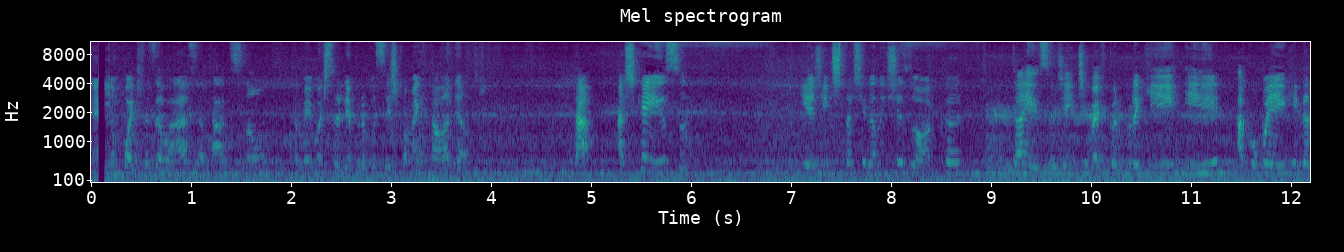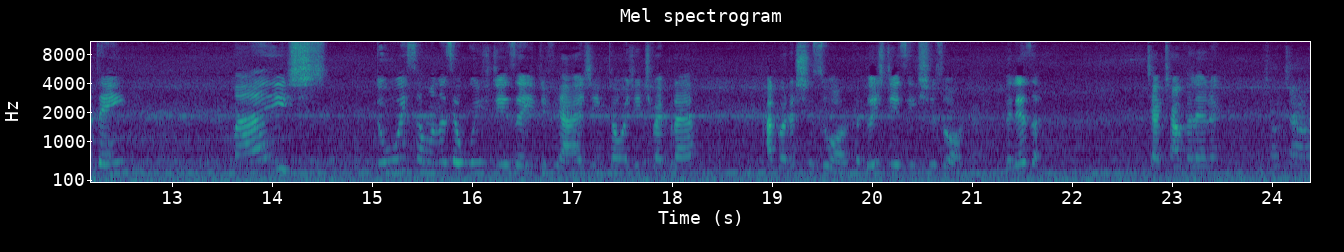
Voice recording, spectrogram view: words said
É, não pode fazer lá sentado, senão também mostraria pra vocês como é que tá lá dentro. Tá? Acho que é isso. E a gente tá chegando em Shizuoka. Então é isso, a gente vai ficando por aqui e acompanhei que ainda tem mais duas semanas e alguns dias aí de viagem. Então a gente vai pra agora Shizuoka. Dois dias em Shizuoka, beleza? Tchau, tchau, galera. Tchau, tchau.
